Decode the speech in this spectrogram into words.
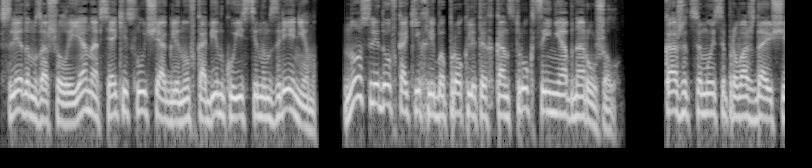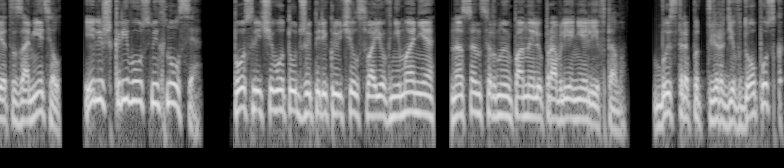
следом зашел и я, на всякий случай оглянув кабинку истинным зрением, но следов каких-либо проклятых конструкций не обнаружил. Кажется, мой сопровождающий это заметил и лишь криво усмехнулся, после чего тут же переключил свое внимание на сенсорную панель управления лифтом. Быстро подтвердив допуск,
